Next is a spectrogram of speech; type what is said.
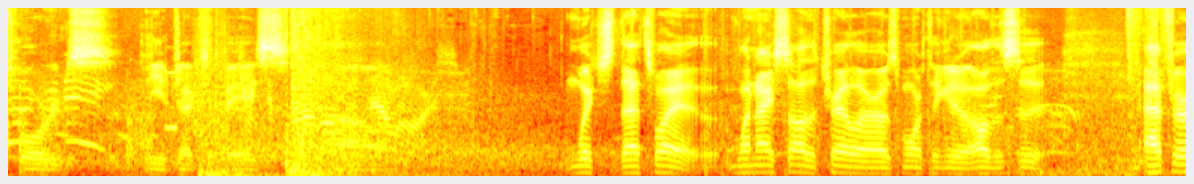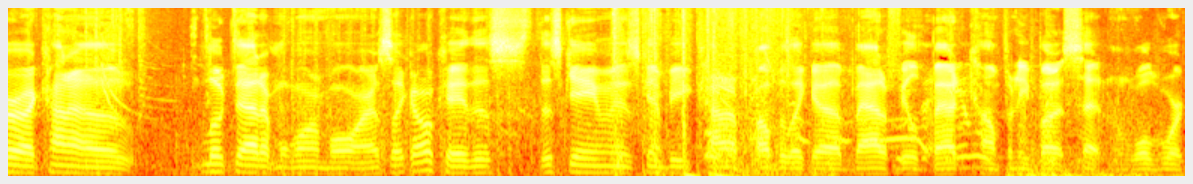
towards the objective base. Um, which that's why when I saw the trailer, I was more thinking, oh, this is. After I kind of looked at it more and more, I was like, okay, this this game is going to be kind of probably like a Battlefield Bad Company, but set in World War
